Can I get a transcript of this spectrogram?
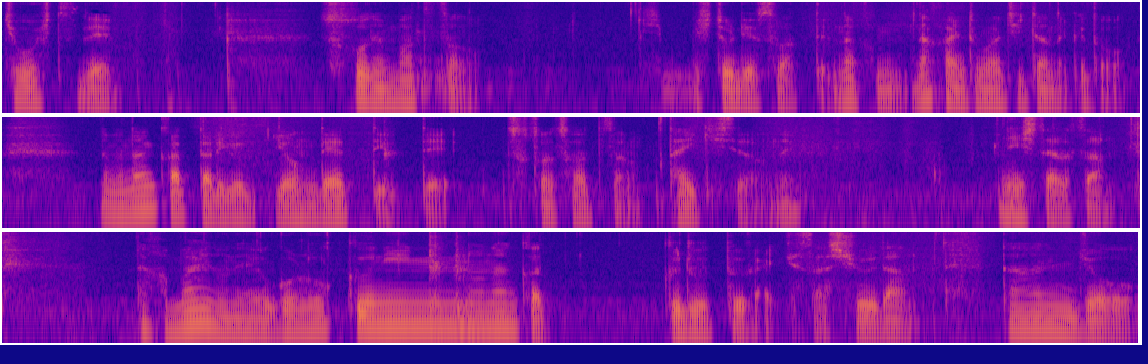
教室で外で待ってたの。一人で座って。中中に友達いたんだけどでも何かあったら呼んでって言って外に座ってたの。待機してたのね。にしたらさなんか前のね56人のなんかグループがいてさ集団。男女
